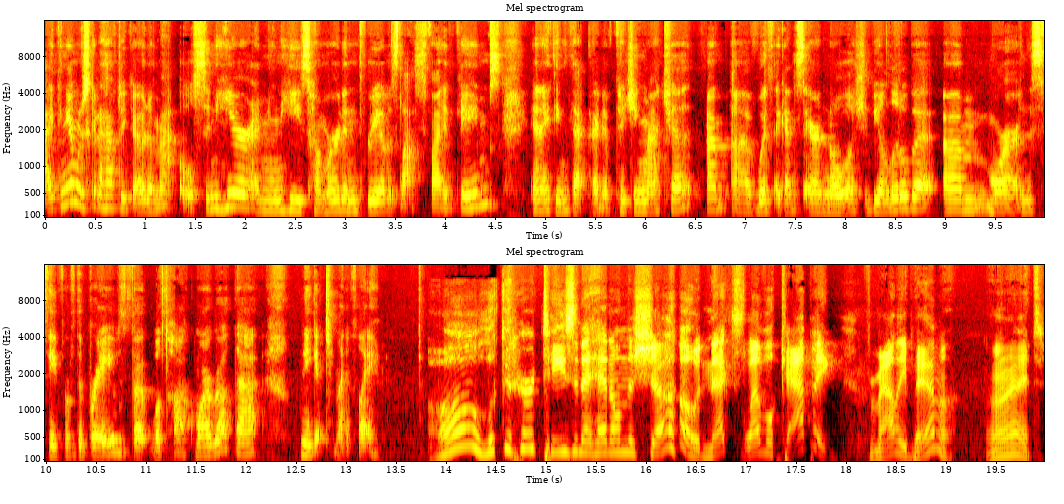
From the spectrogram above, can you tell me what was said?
I think I'm just going to have to go to Matt Olson here. I mean, he's homered in three of his last five games, and I think that kind of pitching matchup um, uh, with against Aaron Nola should be a little bit um, more in this favor of the Braves. But we'll talk more about that when you get to my play. Oh, look at her teasing ahead on the show. Next level capping from Alabama. All right.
